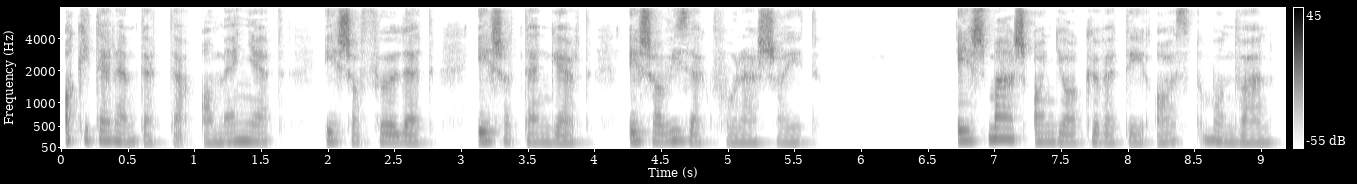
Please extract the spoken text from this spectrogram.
aki teremtette a mennyet, és a földet, és a tengert, és a vizek forrásait. És más angyal követi azt, mondván,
